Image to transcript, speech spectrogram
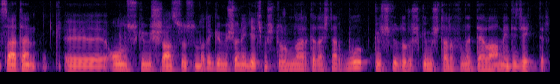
Zaten e, ons gümüş rasyosunda da gümüş öne geçmiş durumda arkadaşlar. Bu güçlü duruş gümüş tarafında devam edecektir.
